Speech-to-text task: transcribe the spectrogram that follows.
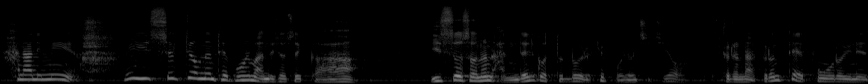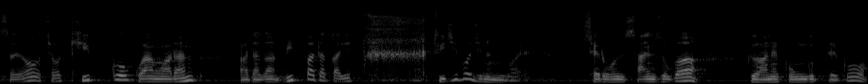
하나님이 하, 왜이 쓸데없는 태풍을 만드셨을까? 있어서는 안 될 것들도 이렇게 보여지지요. 그러나 그런 태풍으로 인해서요, 저 깊고 광활한 바다가 밑바닥까지 다 뒤집어지는 거예요. 새로운 산소가 그 안에 공급되고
